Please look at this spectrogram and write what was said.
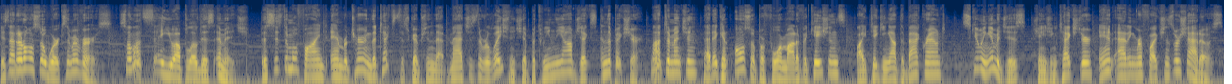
is that it also works in reverse. So let's say you upload this image. The system will find and return the text description that matches the relationship between the objects in the picture. Not to mention that it can also perform modifications like taking out the background skewing images, changing texture, and adding reflections or shadows.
